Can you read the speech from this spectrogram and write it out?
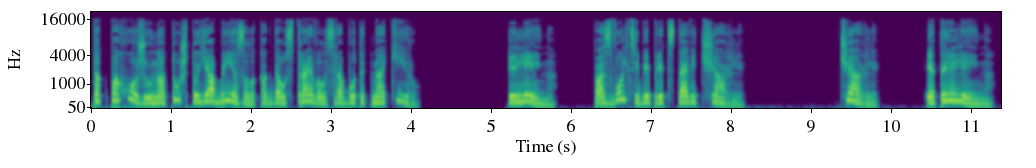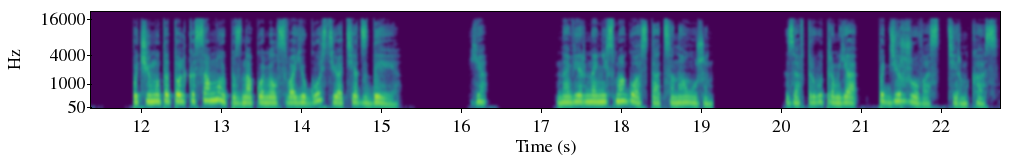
так похожую на ту, что я обрезала, когда устраивалась работать на Акиру. Элейна, позволь тебе представить Чарли. Чарли, это Элейна. Почему-то только со мной познакомил свою гостью отец Дея. Я, наверное, не смогу остаться на ужин. Завтра утром я поддержу вас, Термкас.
